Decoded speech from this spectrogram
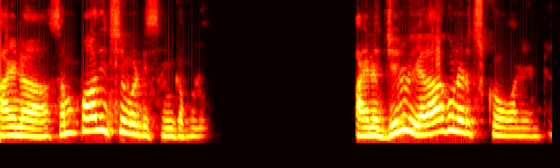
ఆయన సంపాదించినటువంటి సంఘములు ఆయన జనులు ఎలాగూ నడుచుకోవాలి అంటే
